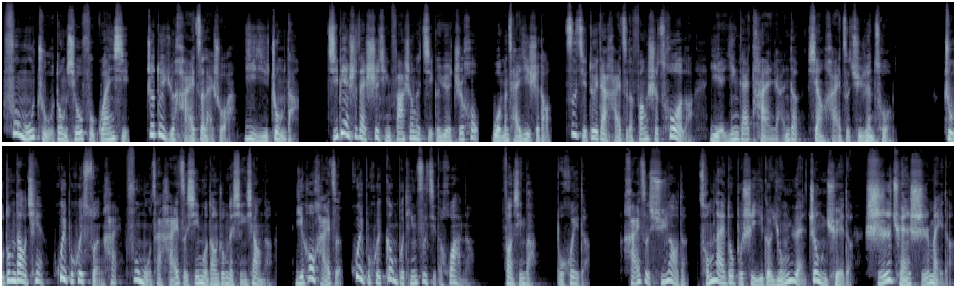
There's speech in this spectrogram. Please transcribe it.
父母主动修复关系，这对于孩子来说啊意义重大。即便是在事情发生了几个月之后，我们才意识到自己对待孩子的方式错了，也应该坦然的向孩子去认错。主动道歉会不会损害父母在孩子心目当中的形象呢？以后孩子会不会更不听自己的话呢？放心吧，不会的。孩子需要的从来都不是一个永远正确的、十全十美的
